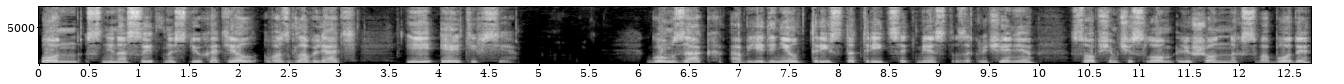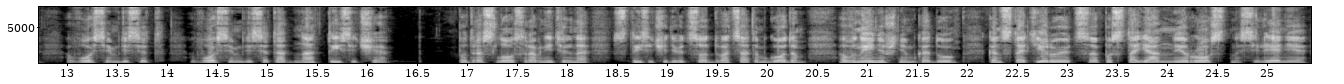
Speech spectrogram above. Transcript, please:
он с ненасытностью хотел возглавлять и эти все. ГУМЗАК объединил 330 мест заключения с общим числом лишенных свободы 80-81 тысяча. Подросло сравнительно с 1920 годом. В нынешнем году констатируется постоянный рост населения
